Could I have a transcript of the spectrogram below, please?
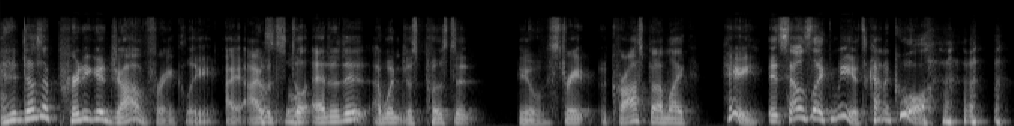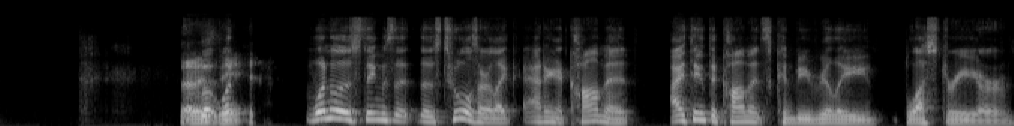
And it does a pretty good job, frankly. I, I would cool. still edit it. I wouldn't just post it, you know, straight across, but I'm like, hey, it sounds like me. It's kind of cool. that is what, one of those things that those tools are like adding a comment I think the comments can be really blustery or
